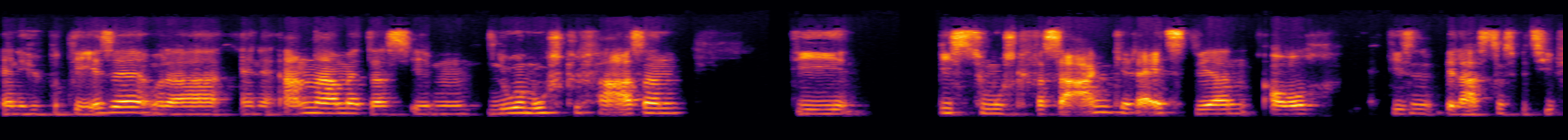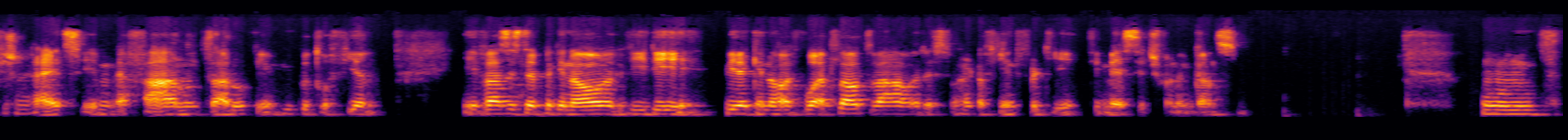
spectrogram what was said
eine Hypothese oder eine Annahme, dass eben nur Muskelfasern, die bis zum Muskelversagen gereizt werden, auch diesen belastungsspezifischen Reiz eben erfahren und dadurch eben hypertrophieren. Ich weiß jetzt nicht mehr genau, wie, die, wie der genaue Wortlaut war, aber das war halt auf jeden Fall die, die Message von dem Ganzen. Und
